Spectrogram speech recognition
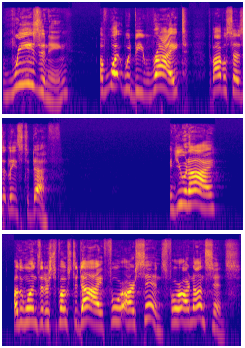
reasoning of what would be right, the Bible says it leads to death. And you and I are the ones that are supposed to die for our sins, for our nonsense.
